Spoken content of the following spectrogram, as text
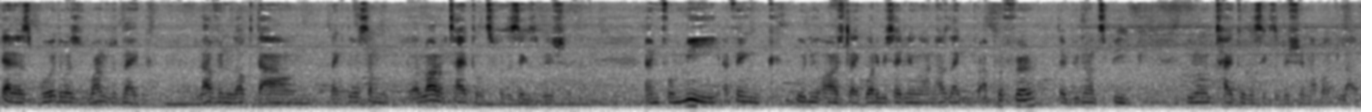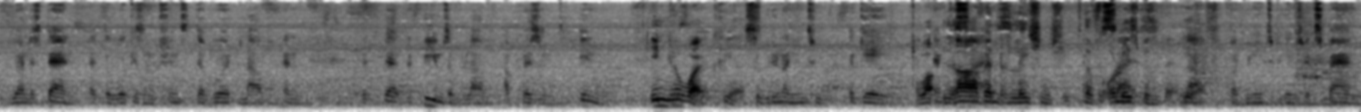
yeah, there was, there was ones with like Love in Lockdown. Like there was some a lot of titles for this exhibition. And for me, I think when you asked like what are we settling on, I was like I prefer that we not speak, we don't title this exhibition about love. We understand that the work is intrinsic, the word love and the, the, the themes of love are present in In your work, yes. so we do not need to again What, love and relationship, they've always been there. Love, Yes. but we need to begin to expand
